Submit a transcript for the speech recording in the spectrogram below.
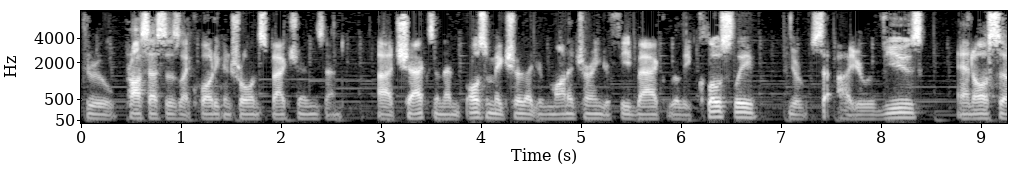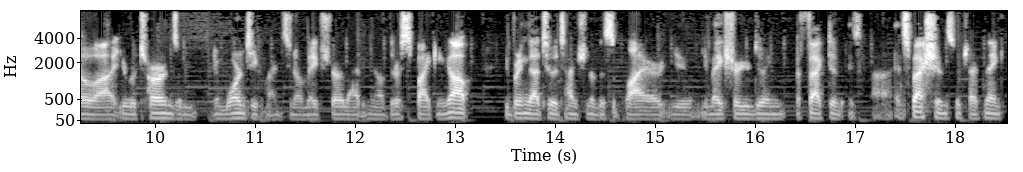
through processes like quality control inspections and uh, checks. And then also make sure that you're monitoring your feedback really closely, your, uh, your reviews and also, uh, your returns and your warranty claims, you know, make sure that, you know, they're spiking up you bring that to attention of the supplier. You you make sure you're doing effective uh, inspections, which I think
